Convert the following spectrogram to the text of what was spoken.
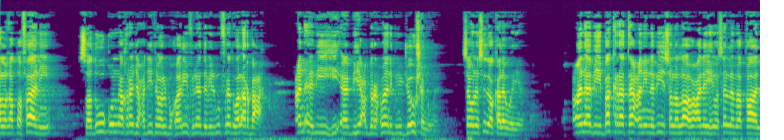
alghatafani saduuqun akhraja xadiidahu albukhaariyu fi ladabi almufrad waalarbaca can abiihi aabihi cabdiraxmaan ibni jawshan waay isaguna sidoo kale weeyaan can abi bakrata can inabiyi sala allahu calayhi wasalama qaal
